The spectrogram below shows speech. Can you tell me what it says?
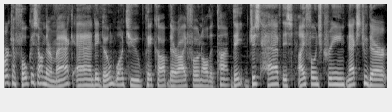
work and focus on their Mac and they don't want to pick up their iPhone all the time. They just have this iPhone screen next to their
